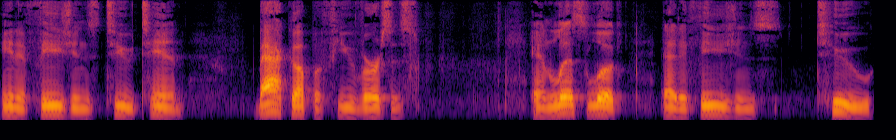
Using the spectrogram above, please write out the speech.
in Ephesians 2:10. Back up a few verses and let's look at Ephesians 2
